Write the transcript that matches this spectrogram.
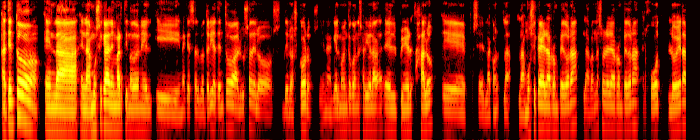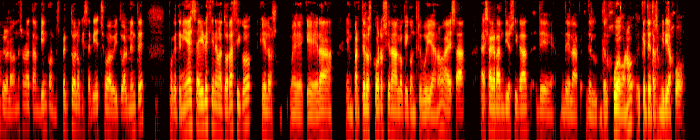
Atento en la, en la música de Martin O'Donnell y Michael Salvatori, atento al uso de los, de los coros. En aquel momento cuando salió el primer Halo, eh, pues eh, la, la, música era rompedora, la banda sonora era rompedora, el juego lo era, pero la banda sonora también con respecto a lo que se había hecho habitualmente, porque tenía ese aire cinematográfico que, los, eh, que era en parte los coros era lo que contribuía ¿no? a, esa, a esa grandiosidad de, de la, del, del, juego, ¿no? que te transmitía el juego.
